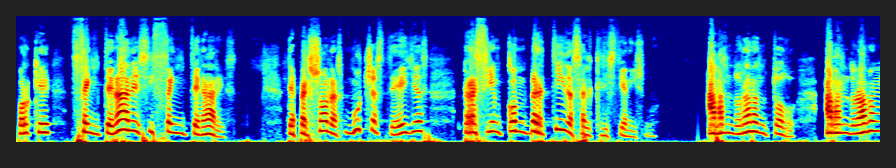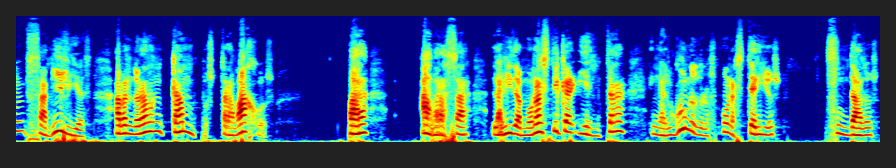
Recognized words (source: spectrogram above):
porque centenares y centenares de personas, muchas de ellas recién convertidas al cristianismo, abandonaban todo, abandonaban familias, abandonaban campos, trabajos, para abrazar la vida monástica y entrar en alguno de los monasterios fundados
